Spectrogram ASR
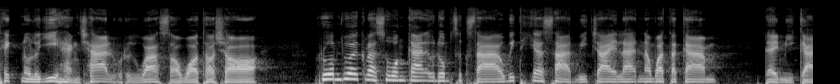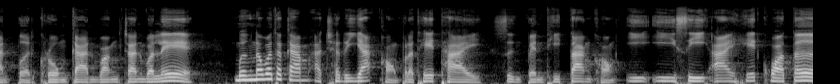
เทคโนโลยีแห่งชาติ หรือว่า สวทช ร่วมด้วยกระทรวงการอุดมศึกษาวิทยาศาสตร์ วิจัยและนวัตกรรม ได้มีการเปิดโครงการวังจันทร์วันเล่เมืองนวัตกรรมอัจฉริยะของประเทศไทย ซึ่งเป็นที่ตั้งของ EECI Headquarter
